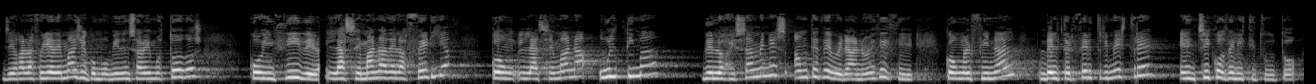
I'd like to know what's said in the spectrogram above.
Llega la feria de mayo y como bien sabemos todos, coincide la semana de la feria con la semana última de los exámenes antes de verano, es decir, con el final del tercer trimestre en chicos del instituto.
